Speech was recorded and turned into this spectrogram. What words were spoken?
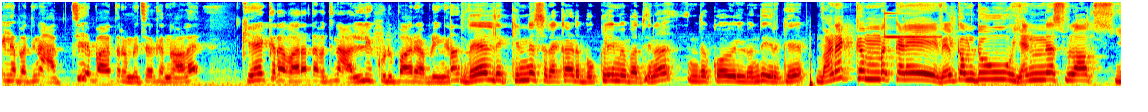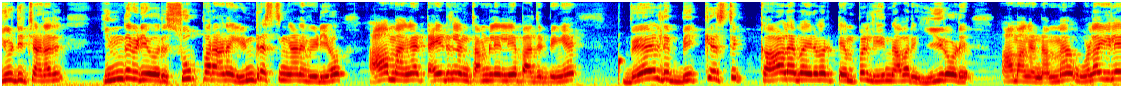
இல்லை பார்த்தீங்கன்னா அச்சய பாத்திரம் வச்சிருக்கறனால கேட்குற வரத்தை பார்த்தீங்கன்னா அள்ளி கொடுப்பாரு அப்படிங்கிற வேர்ல்டு கின்னஸ் ரெக்கார்டு புக்லேயுமே பார்த்தீங்கன்னா இந்த கோவில் வந்து இருக்குது வணக்கம் மக்களே welcome to NS vlogs YouTube channel இந்த வீடியோ ஒரு சூப்பரான இன்ட்ரெஸ்டிங்கான வீடியோ ஆமாங்க டைட்டில் அண்ட் தமிழ்லேயே பார்த்துருப்பீங்க. வேர்ல்டு பிக்கெஸ்ட் காலபைரவர் டெம்பிள் இன் அவர் ஈரோடு. ஆமாங்க நம்ம உலகிலே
